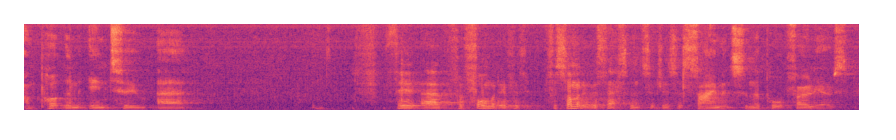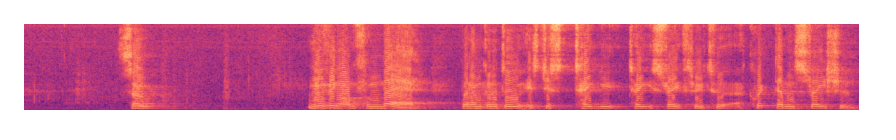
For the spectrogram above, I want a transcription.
and put them into uh, for, uh, for, formative, for summative assessments such as assignments and the portfolios. So Moving on from there, what I'm going to do is just take you, take you straight through to a quick demonstration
